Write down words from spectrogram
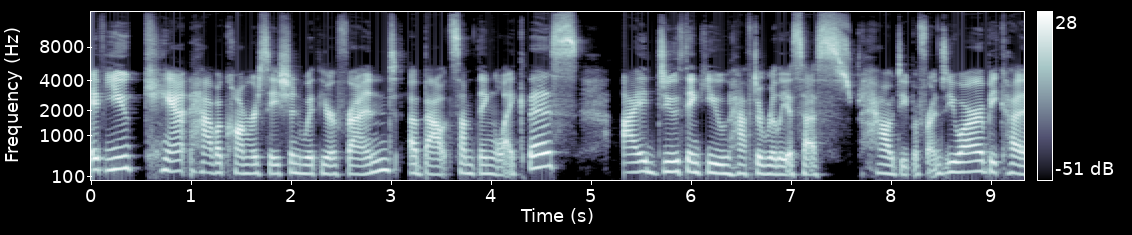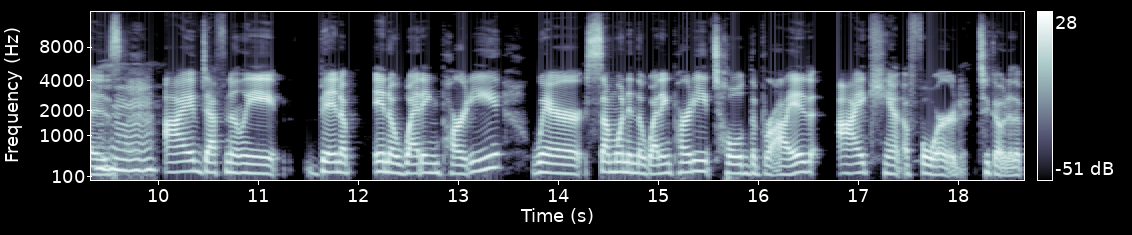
if you can't have a conversation with your friend about something like this, I do think you have to really assess how deep of friends you are because mm-hmm. I've definitely been a, in a wedding party where someone in the wedding party told the bride, I can't afford to go to the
